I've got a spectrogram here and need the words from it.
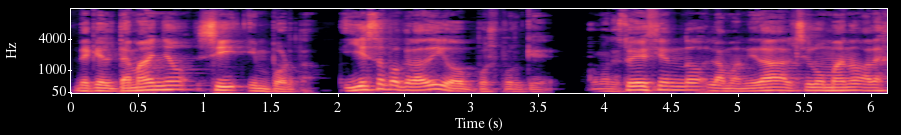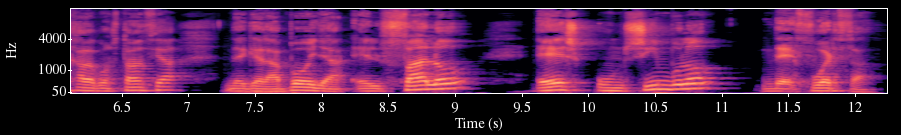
de que el tamaño sí importa. ¿Y esto por qué lo digo? Pues porque como te estoy diciendo, la humanidad, el ser humano, ha dejado constancia de que la polla, el falo, es un símbolo de fuerza,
